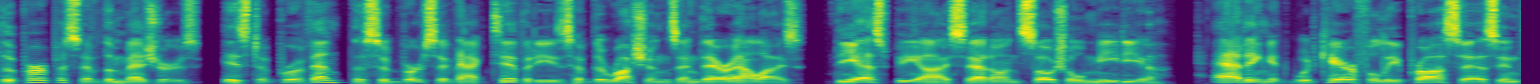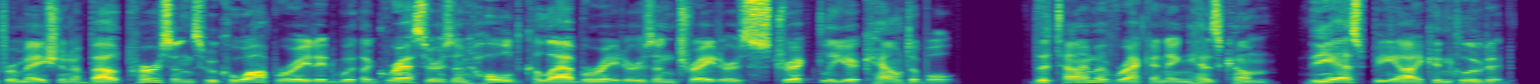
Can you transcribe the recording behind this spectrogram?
The purpose of the measures is to prevent the subversive activities of the Russians and their allies, the SBI said on social media, adding it would carefully process information about persons who cooperated with aggressors and hold collaborators and traitors strictly accountable. The time of reckoning has come, the SBI concluded.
